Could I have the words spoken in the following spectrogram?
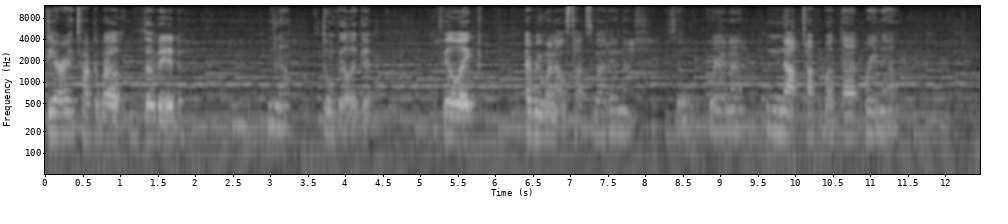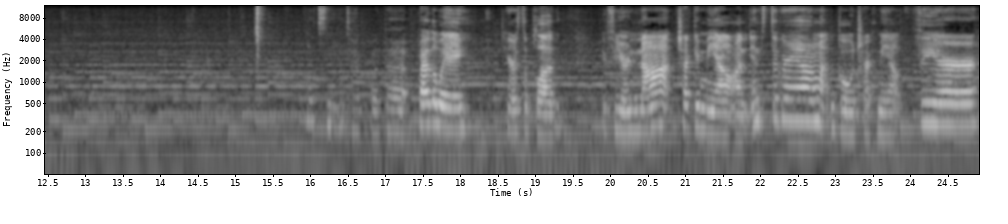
Dare I talk about the vid? No, don't feel like it. I feel like everyone else talks about it enough. So we're gonna not talk about that right now. Let's not talk about that. By the way, here's the plug. If you're not checking me out on Instagram, go check me out there.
